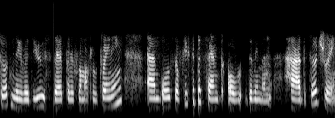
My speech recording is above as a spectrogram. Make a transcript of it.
certainly reduced their pelvic floor muscle training, and also 50% of the women had surgery.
